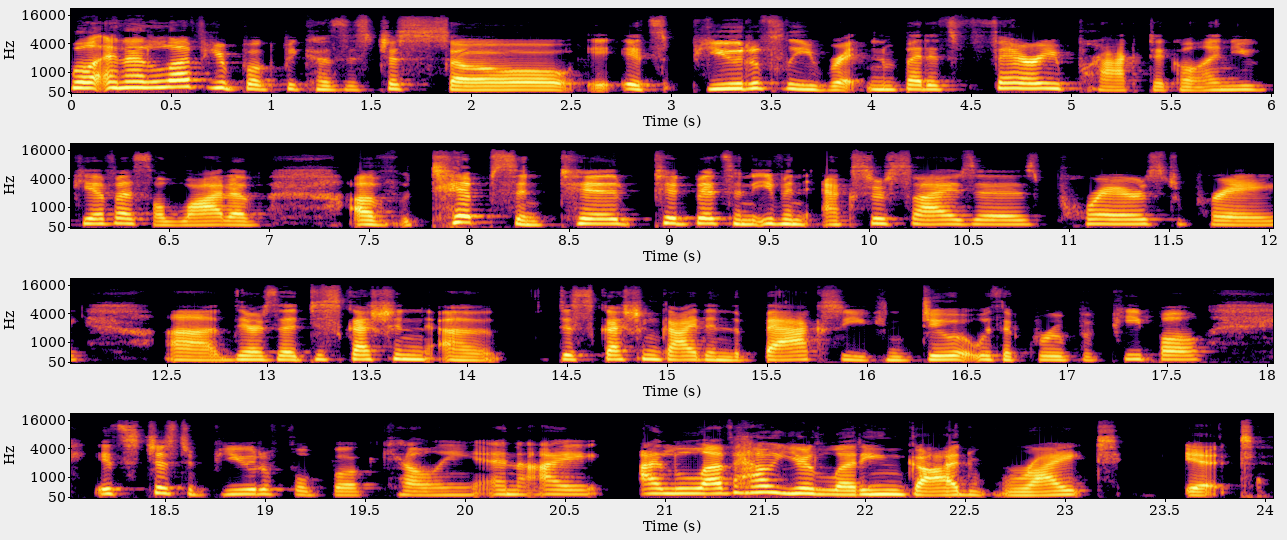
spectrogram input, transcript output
Well, and I love your book because it's just so it's beautifully written, but it's very practical and you give us a lot of of tips and tid, tidbits and even exercises, prayers to pray. Uh, there's a discussion uh, discussion guide in the back so you can do it with a group of people. It's just a beautiful book, Kelly, and I I love how you're letting God write it.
